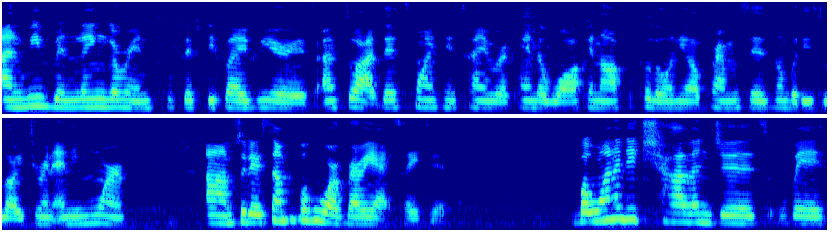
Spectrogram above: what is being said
And we've been lingering for 55 years. And so at this point in time, we're kind of walking off of colonial premises. Nobody's loitering anymore. Um, so there's some people who are very excited. But one of the challenges with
